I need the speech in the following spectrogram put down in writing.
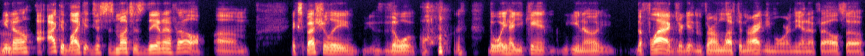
you Mhm. know, I, I could like it just as much as the NFL. Um, especially the the way how you can't, you know, the flags are getting thrown left and right anymore in the NFL. So,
